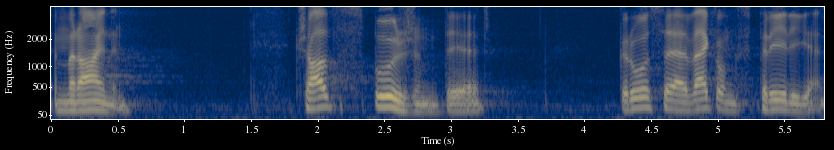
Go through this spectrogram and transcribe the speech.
im Reinen? Charles Spurgeon, der große Erweckungsprediger,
